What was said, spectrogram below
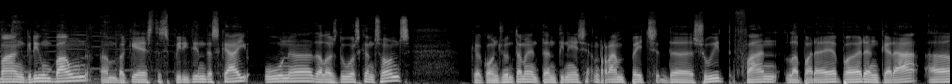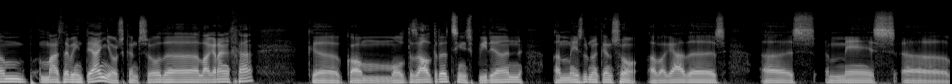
Norman Greenbaum amb aquest Spirit in the Sky, una de les dues cançons que conjuntament amb Teenage Rampage de Sweet fan la parella per encarar amb Más de 20 anys, cançó de La Granja, que, com moltes altres, s'inspiren en més d'una cançó. A vegades és més eh,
